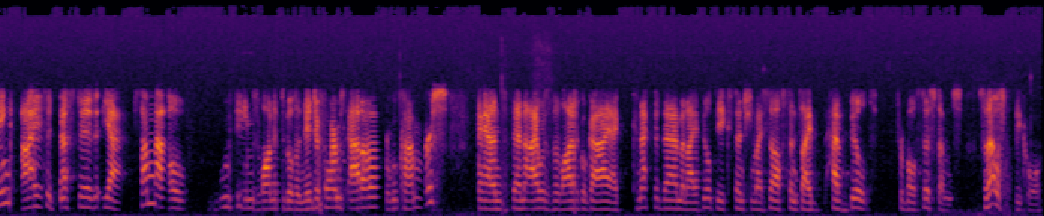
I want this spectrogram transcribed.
think I suggested, yeah, somehow WooThemes wanted to build a Ninja Forms add-on for WooCommerce, and then I was the logical guy. I connected them, and I built the extension myself since I have built for both systems. So that was pretty cool.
